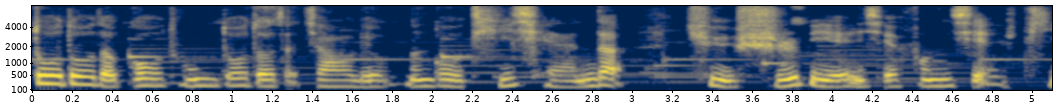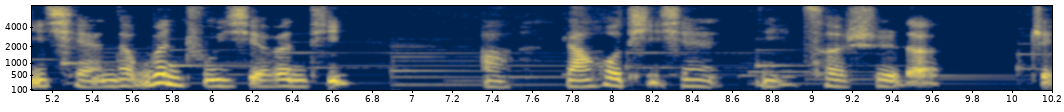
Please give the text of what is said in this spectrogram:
多多的沟通，多多的交流，能够提前的去识别一些风险，提前的问出一些问题，啊，然后体现你测试的这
